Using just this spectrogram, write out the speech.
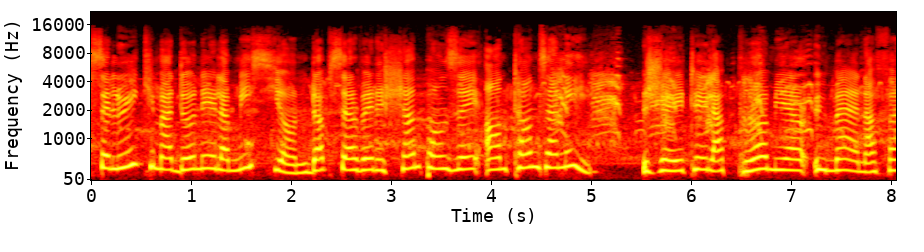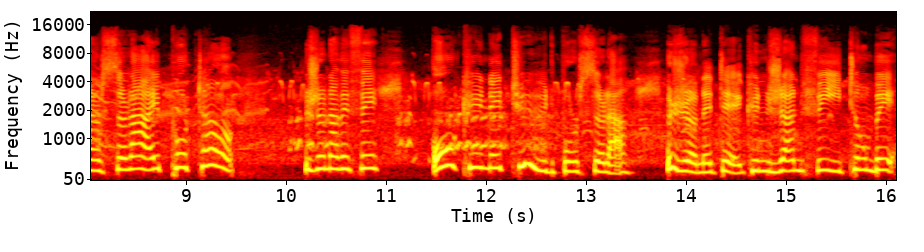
C'est lui qui m'a donné la mission d'observer les chimpanzés en Tanzanie. J'ai été la première humaine à faire cela et pourtant, je n'avais fait aucune étude pour cela. Je n'étais qu'une jeune fille tombée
